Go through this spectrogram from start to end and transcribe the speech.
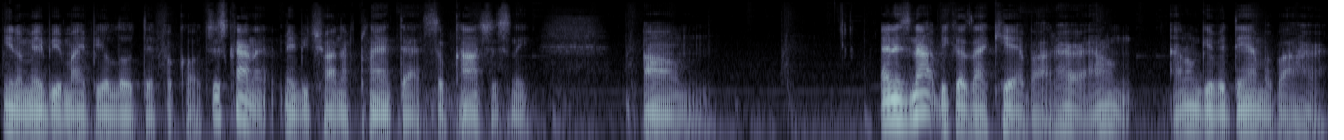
you know, maybe it might be a little difficult. Just kind of maybe trying to plant that subconsciously. Um, and it's not because I care about her. I don't I don't give a damn about her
